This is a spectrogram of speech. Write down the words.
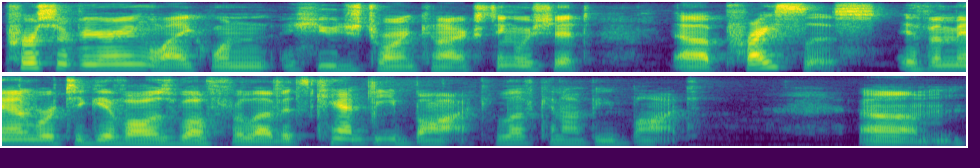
persevering like one huge torrent cannot extinguish it, uh, priceless. If a man were to give all his wealth for love, it can't be bought. Love cannot be bought. Um,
